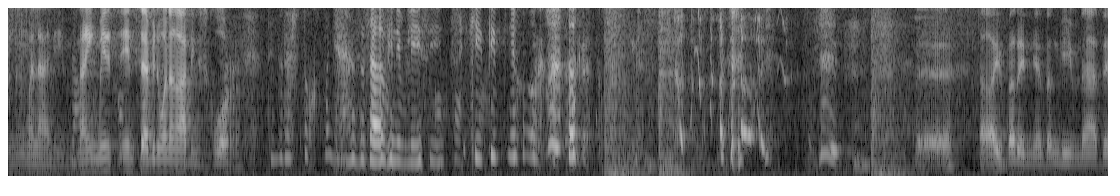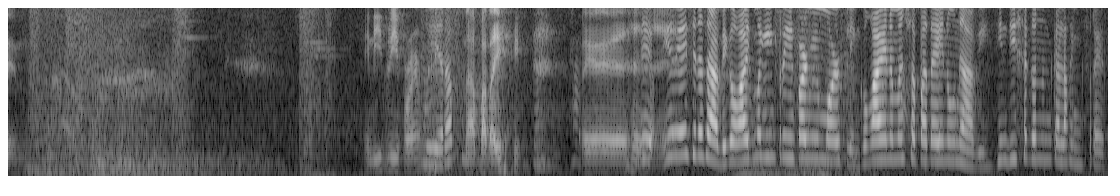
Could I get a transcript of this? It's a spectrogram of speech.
Yung malalim. 9 minutes in, 7-1 ang ating score. Tinrush to ka mo dyan, sabi ni Blissy. Si kitip nyo. Okay pa rin yan tong game natin. Hindi free farm. Hirap. Napatay. Eh, Hindi, yun yung sinasabi ko, kahit maging free farm yung Morphling, kung kaya naman siya patayin ng Navi, hindi siya ganun kalaking threat.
